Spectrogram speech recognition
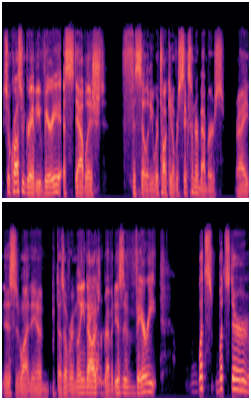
so CrossFit Grandview, very established facility. We're talking over 600 members, right? This is what you know does over a million dollars in revenue. This is a very what's what's their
